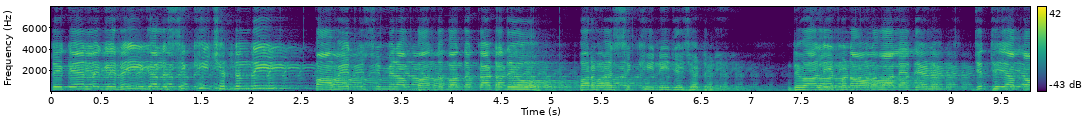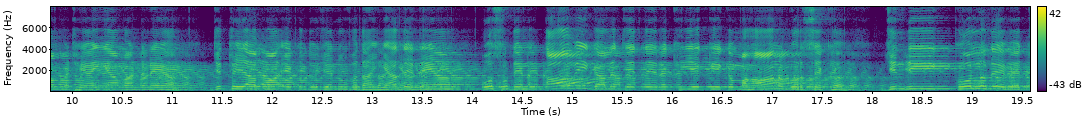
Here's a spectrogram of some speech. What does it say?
ਤੇ ਕਹਿਣ ਲੱਗੇ ਰਹੀ ਗੱਲ ਸਿੱਖੀ ਛੱਡਣ ਦੀ, ਭਾਵੇਂ ਤੁਸੀਂ ਮੇਰਾ ਬੰਦ-ਬੰਦ ਕੱਟ ਦਿਓ, ਪਰ ਮੈਂ ਸਿੱਖੀ ਨਹੀਂ ਜੇ ਛੱਡਣੀ। ਦੀਵਾਲੀ ਮਨਾਉਣ ਵਾਲੇ ਦਿਨ, ਜਿੱਥੇ ਆਪਾਂ ਮਠਿਆਈਆਂ ਵੰਡਨੇ ਆ, ਜਿੱਥੇ ਆਪਾਂ ਇੱਕ ਦੂਜੇ ਨੂੰ ਵਧਾਈਆਂ ਦਿੰਨੇ ਆ, ਉਸ ਦਿਨ ਆ ਵੀ ਗੱਲ ਚੇਤੇ ਰੱਖੀਏ ਕਿ ਇੱਕ ਮਹਾਨ ਗੁਰਸਿੱਖ, ਜਿੰਦੀ ਕੁੱਲ ਦੇ ਵਿੱਚ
